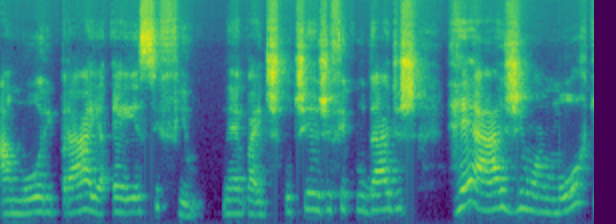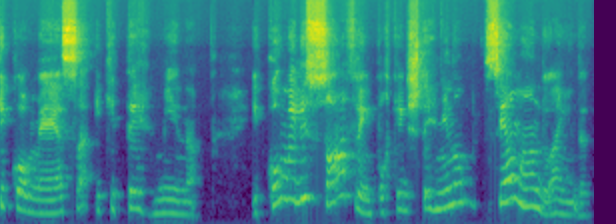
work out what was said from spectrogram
amor e praia, é esse filme. Né? Vai discutir as dificuldades reais de um amor que começa e que termina. E como eles sofrem, porque eles terminam se amando ainda.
